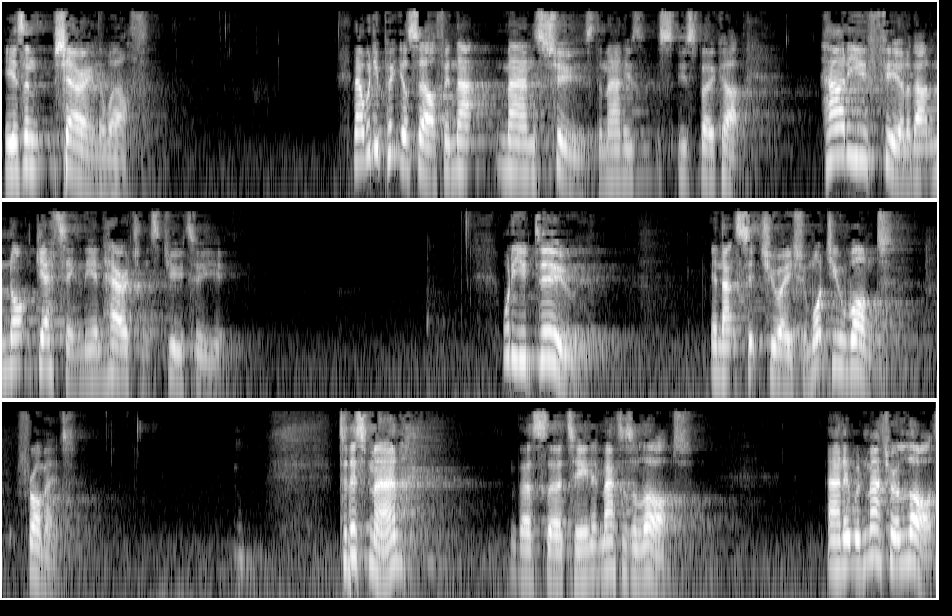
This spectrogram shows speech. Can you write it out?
He isn't sharing the wealth. Now would you put yourself in that man's shoes, the man who's, who spoke up? How do you feel about not getting the inheritance due to you? What do you do in that situation? What do you want from it? To this man, verse 13, it matters a lot. And it would matter a lot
